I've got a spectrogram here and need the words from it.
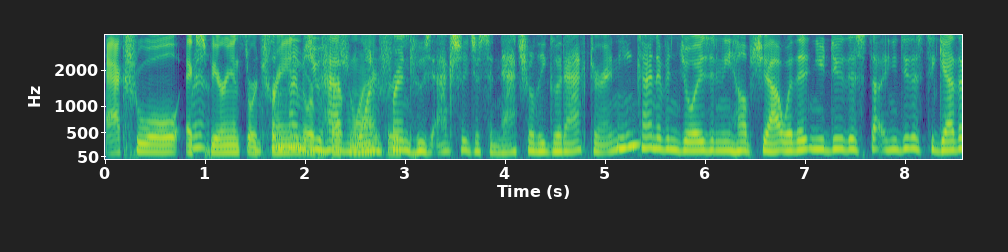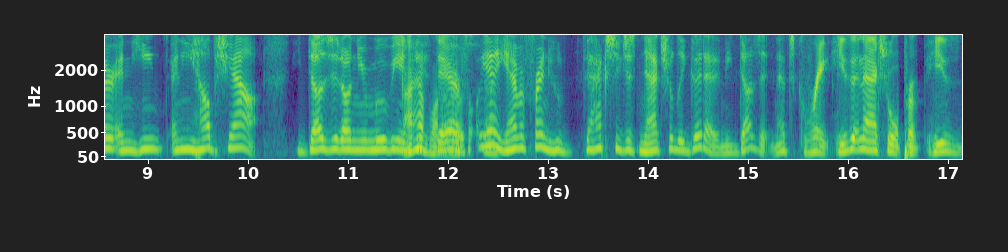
actual experienced or And trained. Sometimes or you have one actors. friend who's actually just a naturally good actor, and Mm-hmm. he kind of enjoys it, and he helps you out with it, and you do this stuff, and you do this together, and he and he helps you out. He does it on your movie, and I he's there. for- yeah. yeah. you have a friend who's actually just naturally good at it, and he does it, and that's great. He's an actual. Pro- he's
